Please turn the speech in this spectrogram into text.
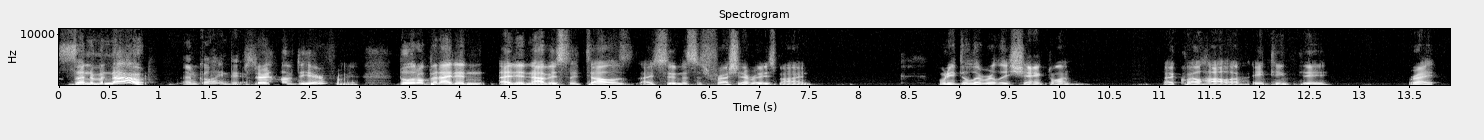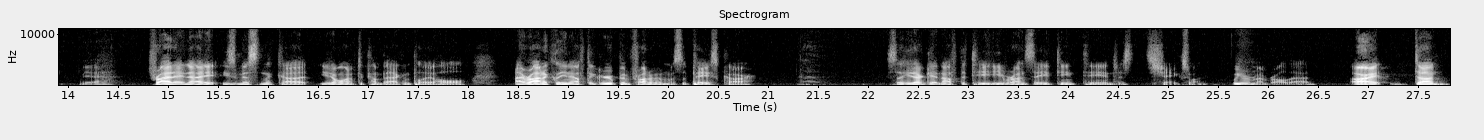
send him a note. I'm going to. Sure, I'd love to hear from you. The little bit I didn't, I didn't obviously tell. Is, I assume this is fresh in everybody's mind. When he deliberately shanked one at Quail Hollow, 18th tee, right? Yeah. Friday night, he's missing the cut. You don't want him to come back and play a hole. Ironically enough, the group in front of him was the pace car. So he, they're getting off the tee. He runs the 18th tee and just shanks one. We remember all that. All right, done.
